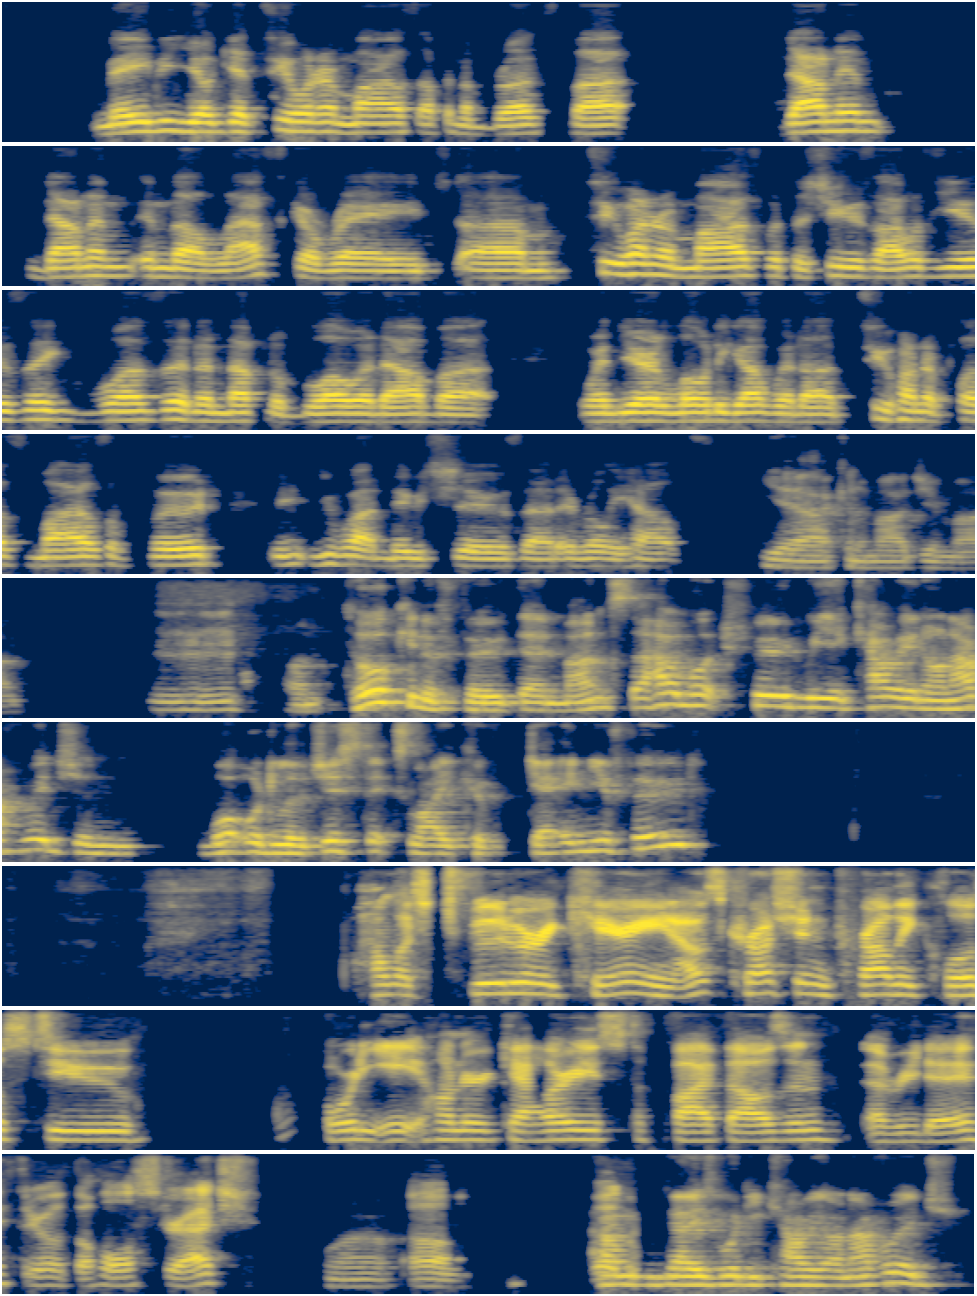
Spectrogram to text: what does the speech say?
maybe you'll get 200 miles up in the Brooks, but down in down in, in the Alaska range, um 200 miles with the shoes I was using wasn't enough to blow it out. But when you're loading up with uh 200 plus miles of food, you, you want new shoes, that it really helps. Yeah, I can imagine, man. hmm Um, talking of food, then, man. So, how much food were you carrying on average, and what would logistics like of getting your food? How much food were we carrying? I was crushing probably close to 4,800 calories to 5,000 every day throughout the whole stretch. Wow. Um, How many days would you carry on average?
